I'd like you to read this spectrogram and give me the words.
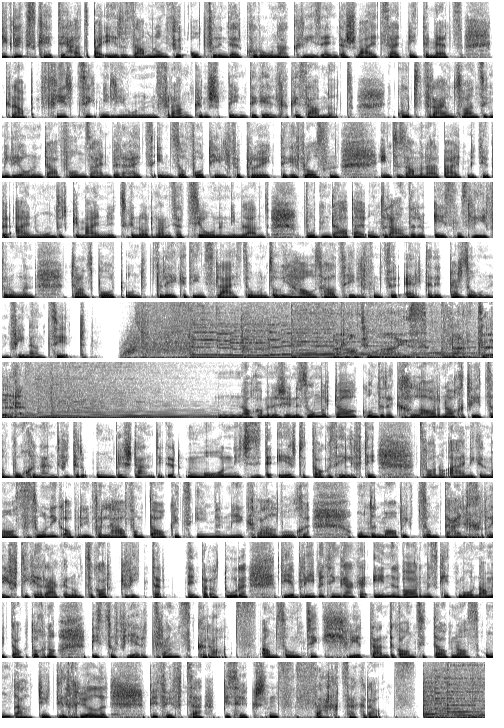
Die Glückskette hat bei ihrer Sammlung für Opfer in der Corona-Krise in der Schweiz seit Mitte März knapp 40 Millionen Franken Spendegeld gesammelt. Gut 23 Millionen davon seien bereits in Soforthilfeprojekte geflossen. In Zusammenarbeit mit über 100 gemeinnützigen Organisationen im Land wurden dabei unter anderem Essenslieferungen, Transport- und Pflegedienstleistungen sowie Haushaltshilfen für ältere Personen finanziert. Radio 1 Wetter. Nach einem schönen Sommertag und einer klaren Nacht wird es am Wochenende wieder unbeständiger. Morgen ist es in der ersten Tageshälfte zwar noch einigermaßen sonnig, aber im Verlauf des Tages gibt es immer mehr Quellwolken und am Abend zum Teil kräftiger Regen und sogar Gewitter. Die Temperaturen die bleiben hingegen eher warm. Es gibt morgen Nachmittag doch noch bis zu 24 Grad. Am Sonntag wird dann der ganze Tag nass und auch deutlich kühler, bei 15 bis höchstens 16 Grad.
